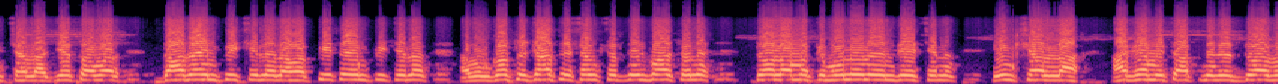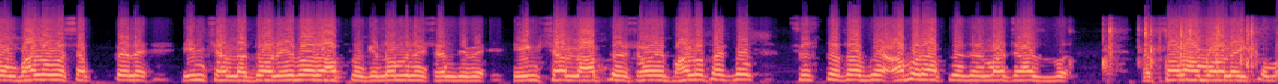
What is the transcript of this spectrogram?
ইনশাল্লাহ। যেহেতু আমার দাদা এমপি ছিলেন, আমার পিতা এমপি ছিলেন, এবং গত জাতীয় সংসদ নির্বাচনে দল আমাকে মনোনয়ন দিয়েছিলেন, ইনশাল্লাহ। আগামীতে আপনাদের দোয়া এবং ভালোবাসা পেলে, ইনশাল্লাহ, দল এবারও আপনাকে নমিনেশন দিবে। ইনশাল্লাহ, আপনারা সবাই ভালো থাকবেন, সুস্থ থাকবেন, আবার আপনাদের মাঝে আসব। আসসালামু আলাইকুম।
